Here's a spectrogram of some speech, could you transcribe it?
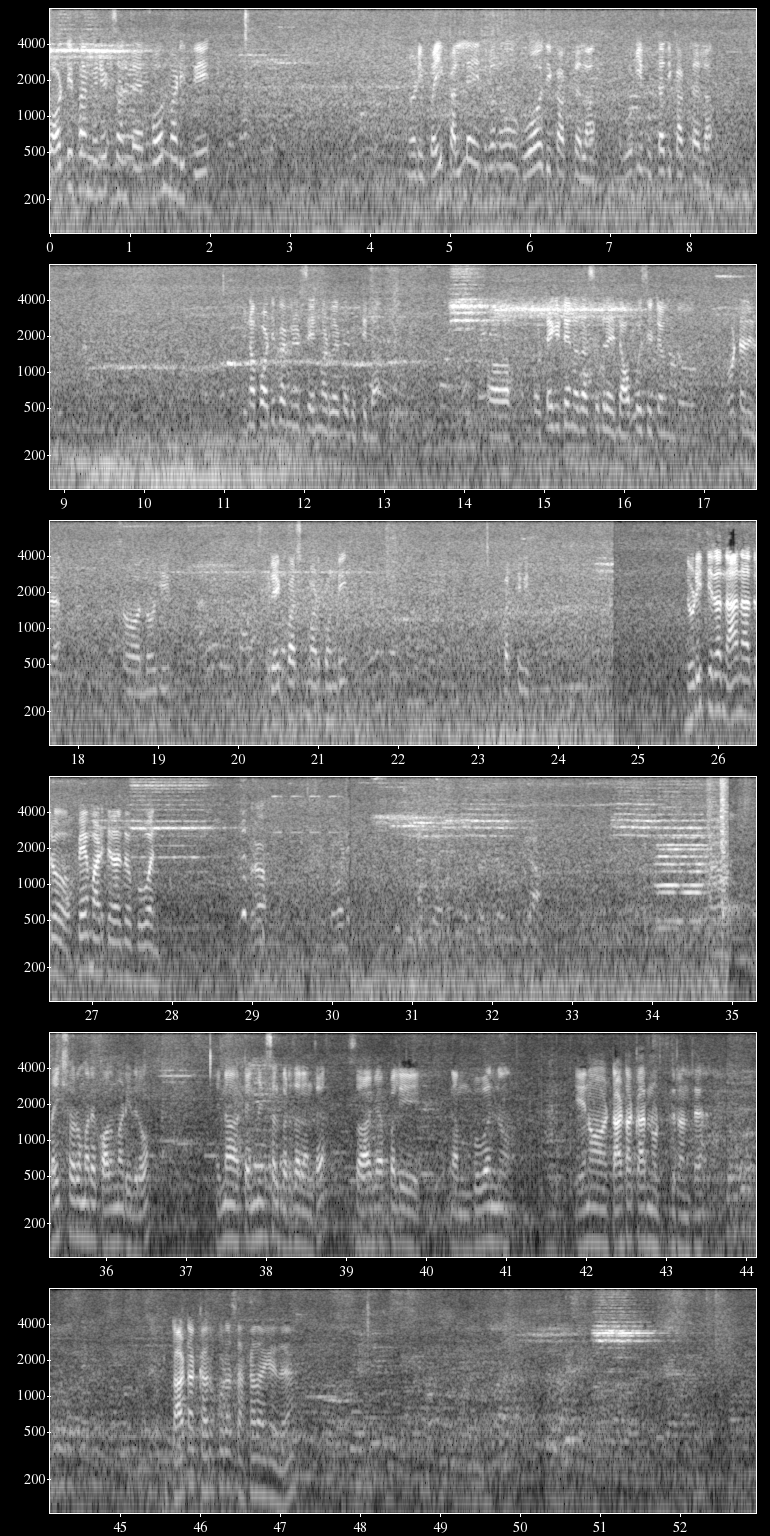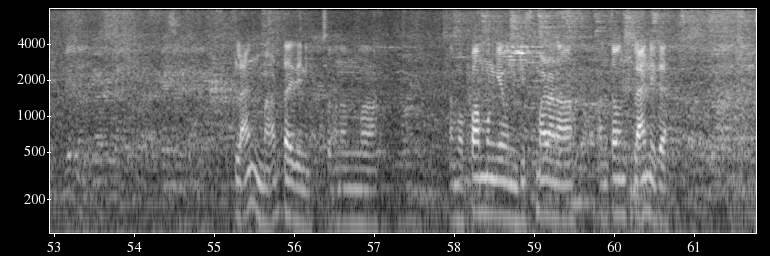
ಫಾರ್ಟಿ ಫೈವ್ ಮಿನಿಟ್ಸ್ ಅಂತೆ ಫೋನ್ ಮಾಡಿದ್ವಿ. ನೋಡಿ ಬೈಕ್ ಅಲ್ಲೇ ಇದ್ರೂ ಹೋಗೋದಿಕ್ಕಾಗ್ತಾಯಿಲ್ಲ ಹೋಗಿ ಮುಟ್ಟೋದಿಕ್ಕಾಗ್ತಾಯಿಲ್ಲ ಇನ್ನು ಫಾರ್ಟಿ ಫೈವ್ ಮಿನಿಟ್ಸ್ ಏನು ಮಾಡಬೇಕೋ ಗೊತ್ತಿಲ್ಲ. ಹೊಟ್ಟೆ ಗಿಟ್ಟೆ ಏನಾದ್ರು ಹಸಿದ್ರೆ ಇಲ್ಲಿ ಆಪೋಸಿಟ್ ಒಂದು ಹೋಟೆಲ್ ಇದೆ. ಸೊ ಅಲ್ಲೋಗಿ ಬ್ರೇಕ್ಫಾಸ್ಟ್ ಮಾಡ್ಕೊಂಡು ಬರ್ತೀವಿ. ದುಡಿತೀರ, ನಾನಾದರೂ ಪೇ ಮಾಡ್ತಿರೋದು ಭುವನ್? ಬೈಕ್ ಶೋರೂಮರೇ ಕಾಲ್ ಮಾಡಿದರು. ಇನ್ನು ಟೆನ್ ಮಿನಿಟ್ಸಲ್ಲಿ ಬರ್ತಾರಂತೆ. ಸೊ ಆ ಗ್ಯಾಪಲ್ಲಿ ನಮ್ಮ ಭುವನ್ನು ಏನೋ ಟಾಟಾ ಕಾರ್ ನೋಡ್ತಿದ್ರಂತೆ. ಟಾಟಾ ಕಾರ್ ಕೂಡ ಸಕ್ಕದಾಗಿದೆ. ಪ್ಲ್ಯಾನ್ ಮಾಡ್ತಾ ಇದ್ದೀನಿ. ಸೊ, ನಮ್ಮ ನಮ್ಮ ಅಪ್ಪ ಅಮ್ಮಂಗೆ ಒಂದು ಗಿಫ್ಟ್ ಮಾಡೋಣ ಅಂತ ಒಂದು ಪ್ಲ್ಯಾನ್ ಇದೆ.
